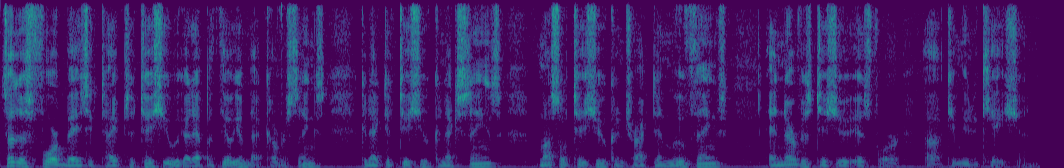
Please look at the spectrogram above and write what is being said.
So there's four basic types of tissue. We got epithelium that covers things, connective tissue connects things, muscle tissue contract and move things, and nervous tissue is for uh, communication.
